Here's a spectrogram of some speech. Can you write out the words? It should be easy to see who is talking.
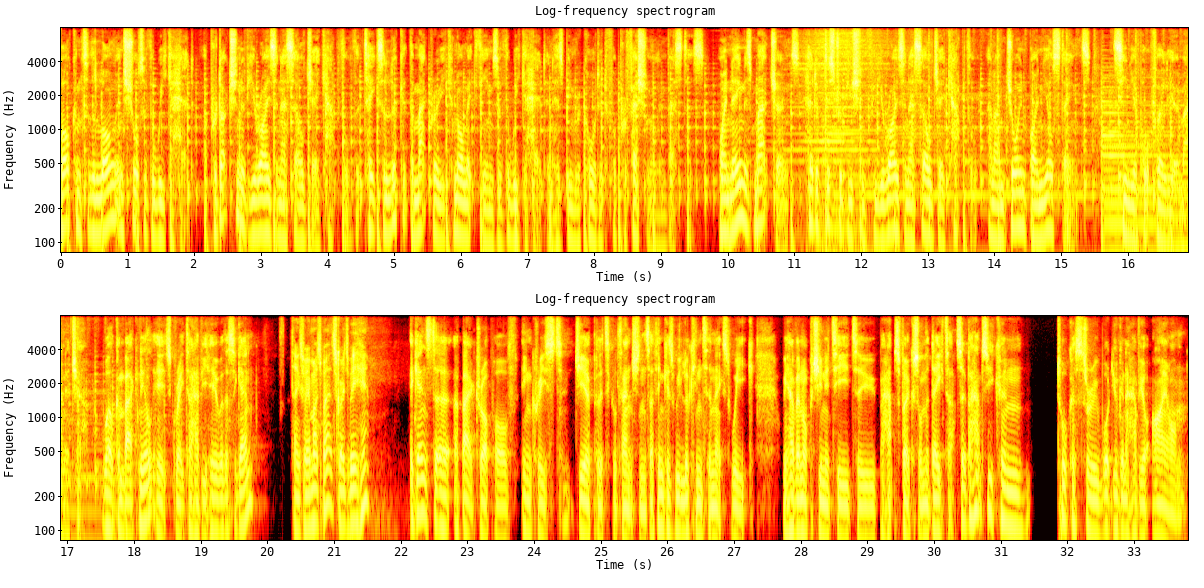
Speaker 1: Welcome to the long and short of the week ahead, a production of Eurizon SLJ Capital that takes a look at the macroeconomic themes of the week ahead and has been recorded for professional investors. My name is Matt Jones, Head of Distribution for Eurizon SLJ Capital, and I'm joined by Neil Staines, Senior Portfolio Manager. Welcome back, Neil. It's great to have you here with us again.
Speaker 2: Thanks very much, Matt. It's great to be here.
Speaker 1: Against a, a, backdrop of increased geopolitical tensions, I think as we look into next week, we have an opportunity to perhaps focus on the data. So perhaps you can talk us through what you're going to have your eye on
